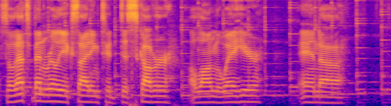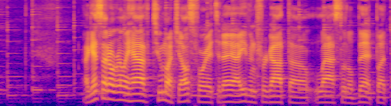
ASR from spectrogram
So that's been really exciting to discover along the way here. And uh, i guess i don't really have too much else for you today. I even forgot the last little bit but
